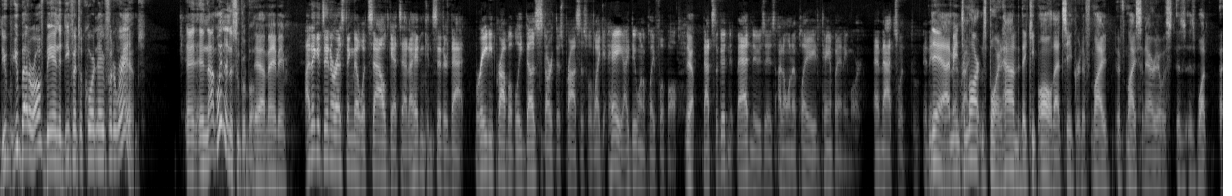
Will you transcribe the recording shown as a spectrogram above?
you you better off being the defensive coordinator for the Rams, and and not winning the Super Bowl. Yeah, maybe. I think it's interesting though what Sal gets at. I hadn't considered that. Brady probably does start this process with like, "Hey, I do want to play football." Yeah. That's the good news. Bad news is I don't want to play in Tampa anymore, and that's what. and Yeah, I mean, to right. Martin's point, how did they keep all that secret? If my if my scenario is is, is what uh,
